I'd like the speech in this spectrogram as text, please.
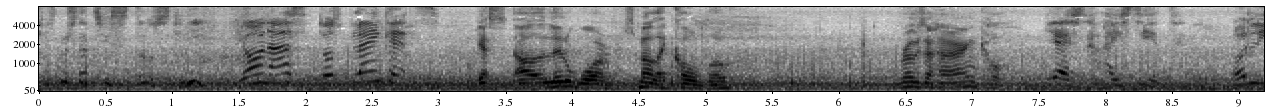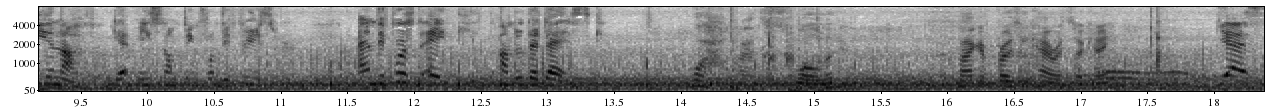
Jasper said she's still asleep. Jonas, those blankets. Yes, a little warm. Smell like cold, though. Rosa, her ankle. Yes, I see it. Oddly enough, get me something from the freezer. And the first aid kit under the desk. Wow, that's swollen. A bag of frozen carrots, okay? Yes,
